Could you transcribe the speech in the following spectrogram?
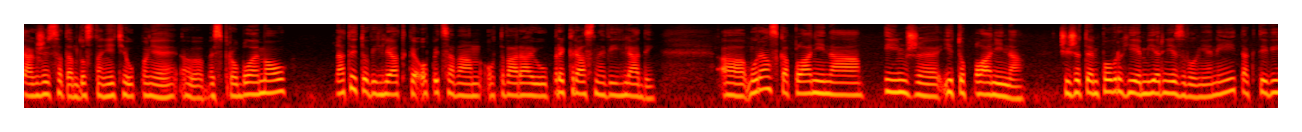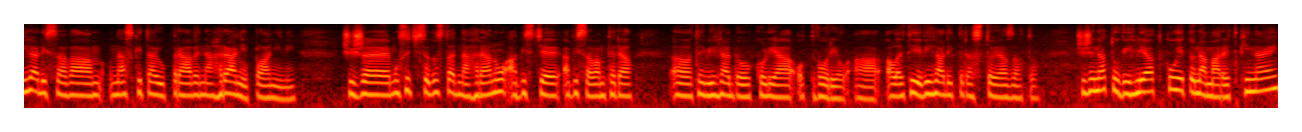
takže sa tam dostanete úplne bez problémov. Na tejto vyhliadke opäť sa vám otvárajú prekrásne výhľady. Muránska planina tým, že je to planina, čiže ten povrch je mierne zvlnený, tak tie výhľady sa vám naskytajú práve na hrane planiny. Čiže musíte sa dostať na hranu, aby, ste, aby sa vám teda uh, ten výhľad do okolia otvoril. A, ale tie výhľady teda stoja za to. Čiže na tú vyhliadku, je to na Maretkinej,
